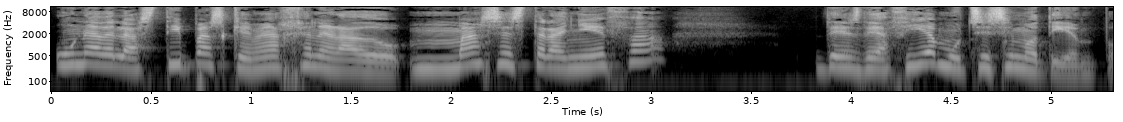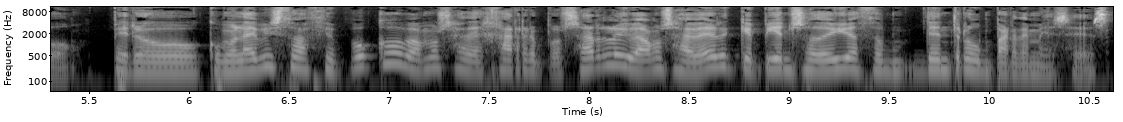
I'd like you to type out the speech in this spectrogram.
una de las tipas que me ha generado más extrañeza desde hacía muchísimo tiempo, pero como la he visto hace poco, vamos a dejar reposarlo y vamos a ver qué pienso de ello dentro de un par de meses.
